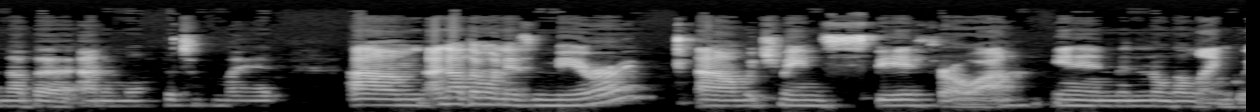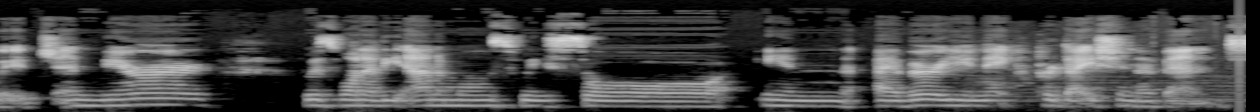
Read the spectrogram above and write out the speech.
another animal off the top of my head. Um, another one is Miro, um, which means spear thrower in the Noongar language. And Miro was one of the animals we saw in a very unique predation event.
